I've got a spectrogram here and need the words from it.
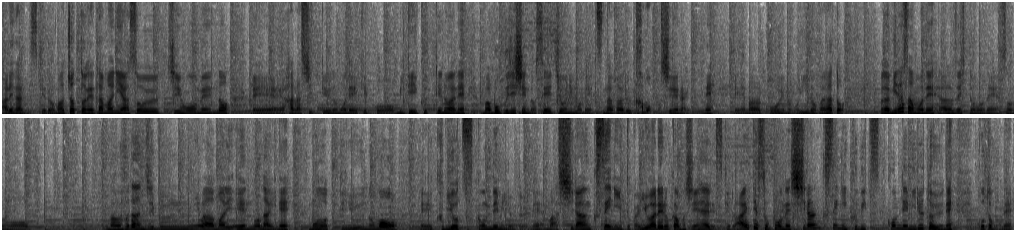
あれなんですけど、まあ、ちょっとね、たまにはそういう地方面の、えー、話っていうのもね、結構見ていくっていうのはね、まあ、僕自身の成長にもね、つながるかもしれないんでね、えー、まだこういうのもいいのかなと。まだ皆さんもね、あのぜひともね、その、まあ、普段自分にはあまり縁のないね、ものっていうのも、えー、首を突っ込んでみるというね、まあ、知らんくせにとか言われるかもしれないですけど、あえてそこをね、知らんくせに首突っ込んでみるというね、こともね、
